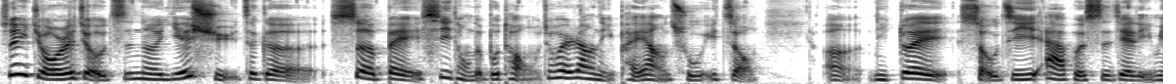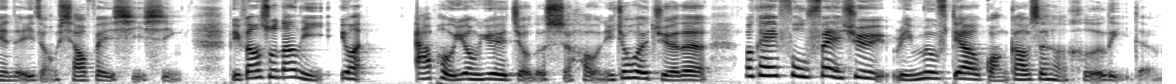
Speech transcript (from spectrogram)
所以久而久之呢，也许这个设备系统的不同，就会让你培养出一种。呃，你对手机 App 世界里面的一种消费习性，比方说，当你用 Apple 用越久的时候，你就会觉得，OK，付费去 remove 掉广告是很合理的。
